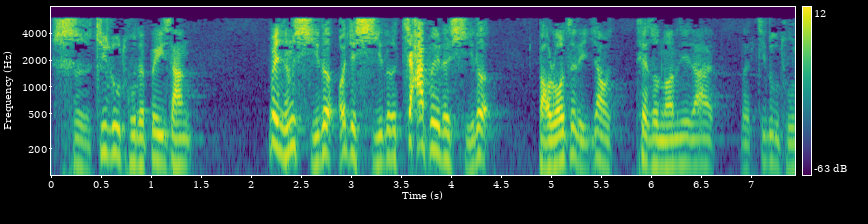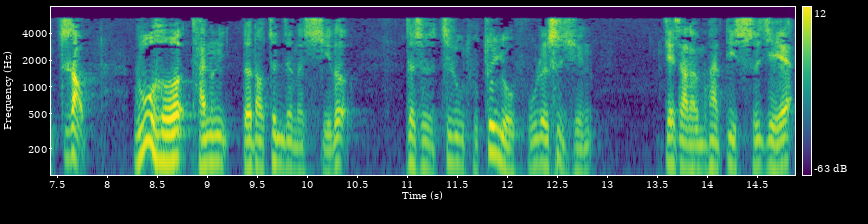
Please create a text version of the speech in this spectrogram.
使基督徒的悲伤。变成喜乐，而且喜乐加倍的喜乐。保罗这里要帖撒罗尼迦的基督徒知道如何才能得到真正的喜乐，这是基督徒最有福的事情。接下来我们看第十节，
